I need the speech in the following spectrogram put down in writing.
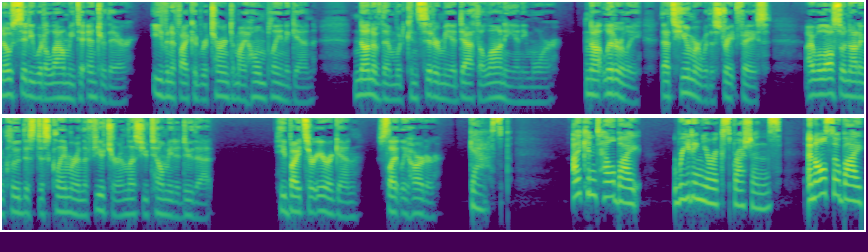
no city would allow me to enter there, even if I could return to my home plane again. None of them would consider me a Dath Ilani anymore. Not literally, that's humor with a straight face. I will also not include this disclaimer in the future unless you tell me to do that. He bites her ear again, slightly harder. Gasp. I can tell by reading your expressions, and also by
